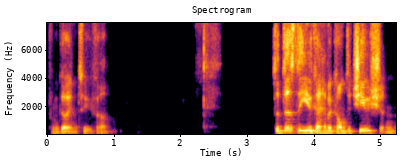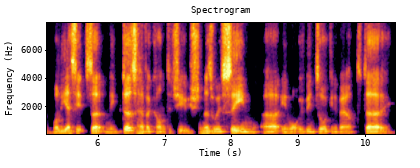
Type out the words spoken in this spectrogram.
from going too far. So, does the UK have a constitution? Well, yes, it certainly does have a constitution, as we've seen uh, in what we've been talking about today.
